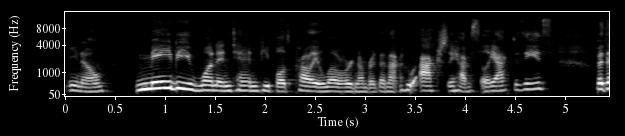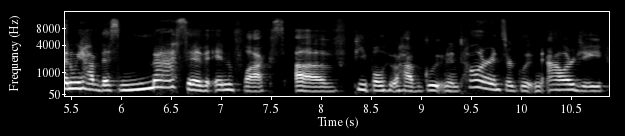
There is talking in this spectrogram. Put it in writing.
you know, maybe one in 10 people, it's probably a lower number than that, who actually have celiac disease. But then we have this massive influx of people who have gluten intolerance or gluten allergy.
